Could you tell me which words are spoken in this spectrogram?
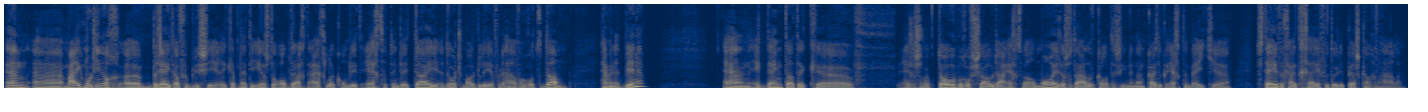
En, maar ik moet hier nog breed over publiceren. Ik heb net die eerste opdracht eigenlijk om dit echt tot in detail door te modelleren voor de haven van Rotterdam. Hebben we net binnen. En ik denk dat ik ergens in oktober of zo daar echt wel mooie resultaten over kan laten zien. En dan kan je het ook echt een beetje stevigheid geven door die pers kan gaan halen.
